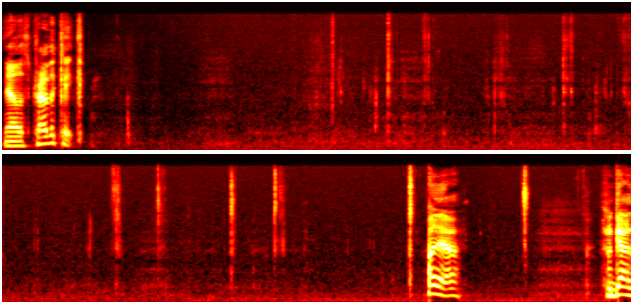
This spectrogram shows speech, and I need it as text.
Now let's try the cake. Oh yeah. So guys,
